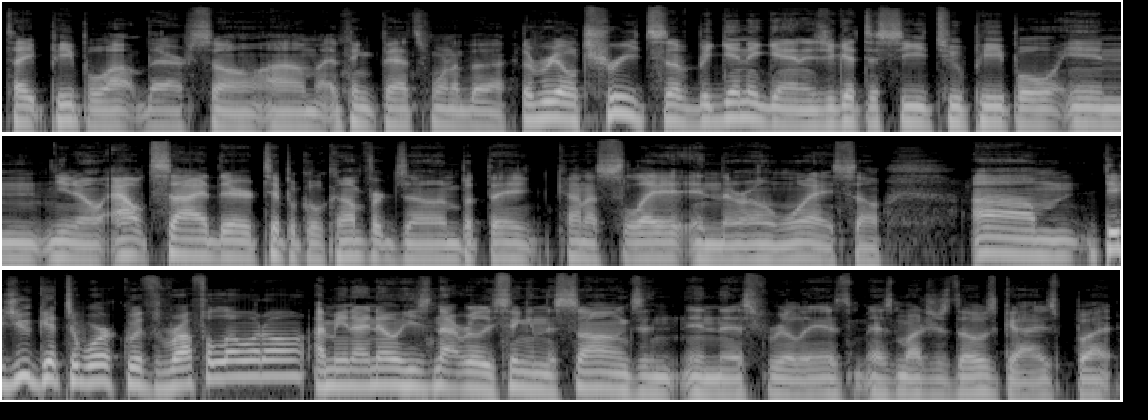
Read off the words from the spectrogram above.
type people out there. So um, I think that's one of the the real treats of Begin Again is you get to see two people in you know outside their typical comfort zone, but they kind of slay it in their own way. So um, did you get to work with Ruffalo at all? I mean, I know he's not really singing the songs in, in this really as, as much as those guys, but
